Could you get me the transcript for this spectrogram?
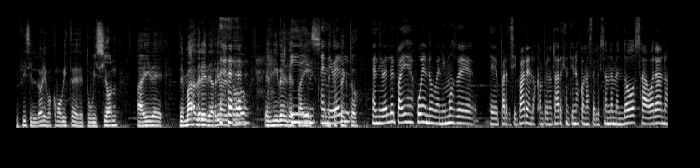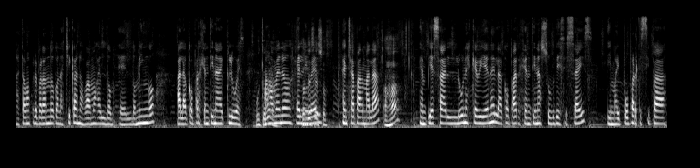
difícil. Lori, ¿vos cómo viste desde tu visión ahí de, madre, de arriba de todo, el nivel del país en este aspecto? El nivel del país es bueno, venimos de participar en los campeonatos argentinos con la selección de Mendoza, ahora nos estamos preparando con las chicas, nos vamos el, el domingo a la Copa Argentina de Clubes. Más o menos el nivel en Chapadmalal. Ajá. Empieza el lunes que viene la Copa Argentina Sub-16 y Maipú participa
